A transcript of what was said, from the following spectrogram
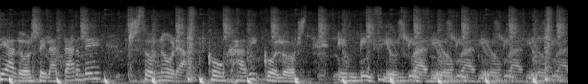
7 a 2 de la tarde, Sonora, con Javi Colos, en Vicius Radio. Radio, Radio, Radio.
